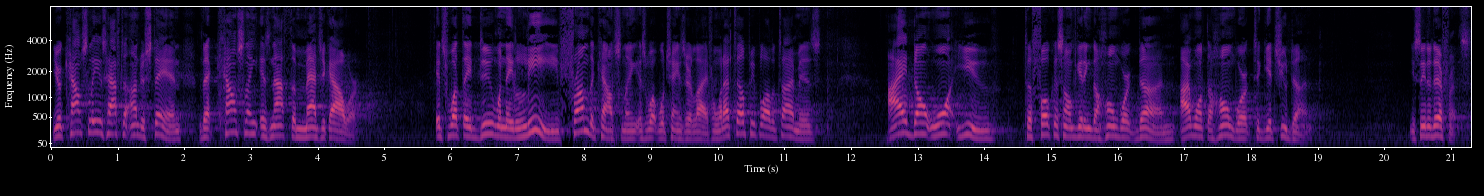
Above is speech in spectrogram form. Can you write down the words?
Your counselees have to understand that counseling is not the magic hour. It's what they do when they leave from the counseling is what will change their life. And what I tell people all the time is I don't want you to focus on getting the homework done. I want the homework to get you done. You see the difference?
